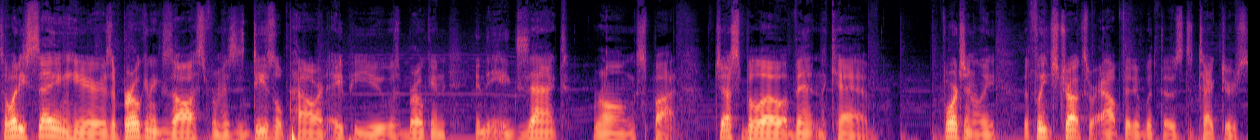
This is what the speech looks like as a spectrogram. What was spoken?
So, what he's saying here is a broken exhaust from his diesel powered APU was broken in the exact wrong spot, just below a vent in the cab. Fortunately, the fleet's trucks were outfitted with those detectors.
